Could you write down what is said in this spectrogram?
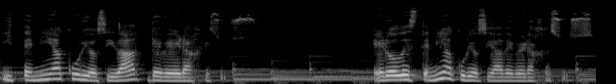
y tenía curiosidad de ver a Jesús. Herodes tenía curiosidad de ver a Jesús.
